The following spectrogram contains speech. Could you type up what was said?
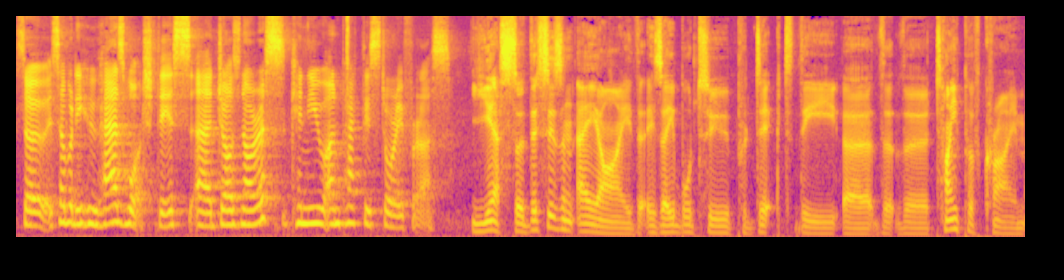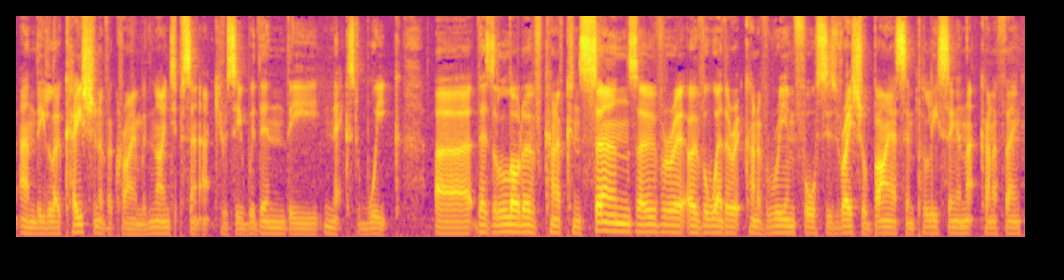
So, somebody who has watched this, uh, Joz Norris, can you unpack this story for us? Yes, so this is an AI that is able to predict the, uh, the the type of crime and the location of a crime with 90% accuracy within the next week. Uh, there's a lot of kind of concerns over it, over whether it kind of reinforces racial bias in policing and that kind of thing.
